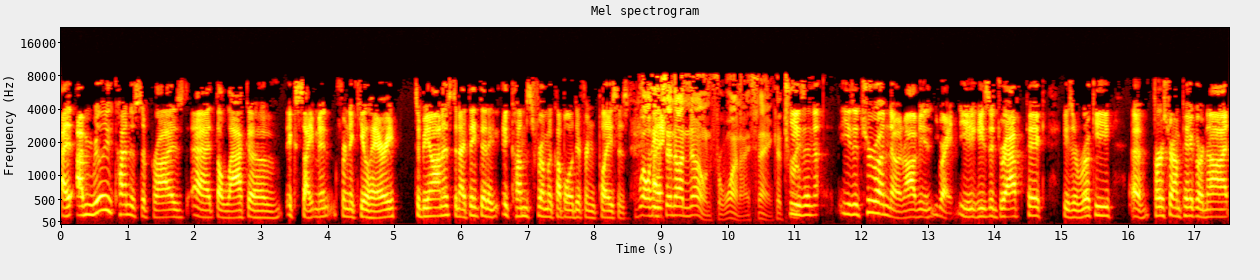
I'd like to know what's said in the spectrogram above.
I, I'm really kind of surprised at the lack of excitement for N'Keal Harry. to be honest, and I think that it, it comes from a couple of different places. Well, he's I, an unknown for one, I think. A true... He's an he's a true unknown. Obviously, right? He, he's a draft pick. He's a rookie, a first round pick or not.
